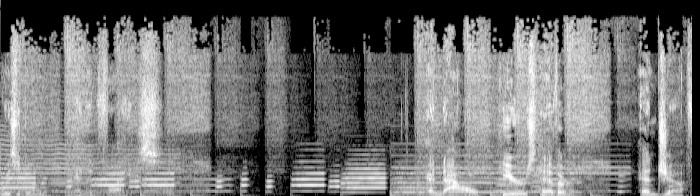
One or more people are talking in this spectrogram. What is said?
wisdom, and advice. And now, here's Heather and Jeff.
